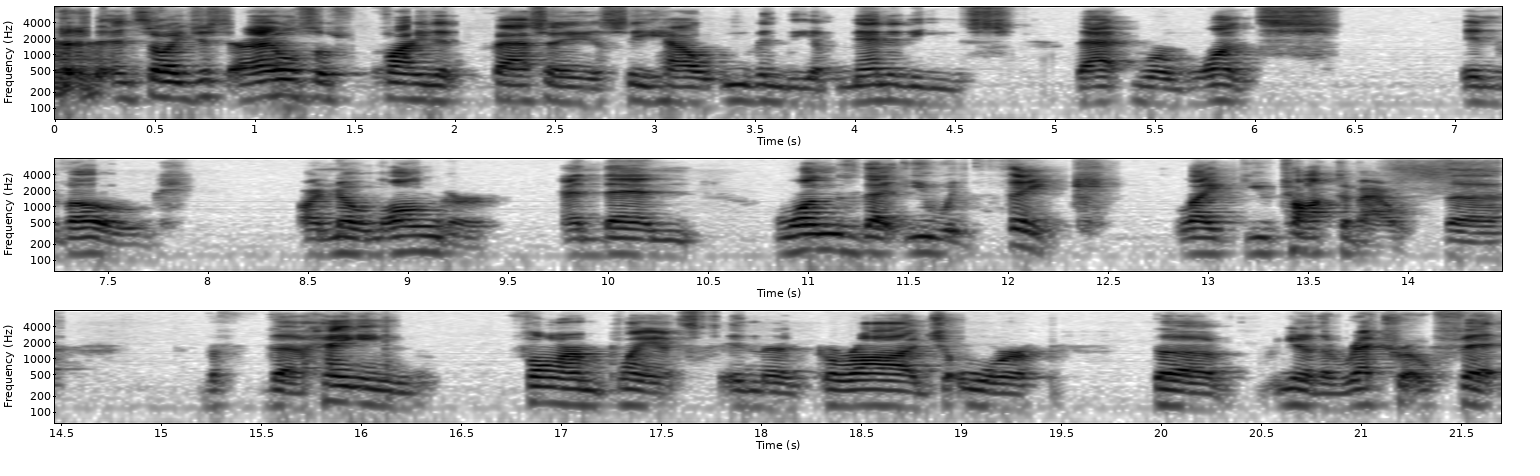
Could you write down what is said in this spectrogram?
and so I just I also find it fascinating to see how even the amenities that were once in vogue are no longer, and then ones that you would think, like you talked about, the the, the hanging farm plants in the garage or the you know the retrofit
